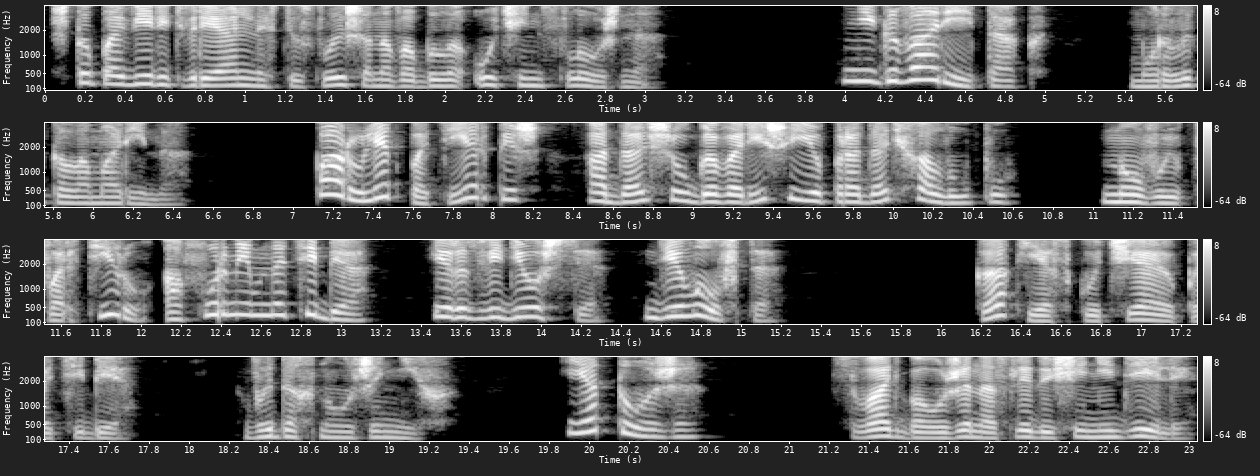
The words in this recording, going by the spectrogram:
что поверить в реальность услышанного было очень сложно. «Не говори так», — мурлыкала Марина. «Пару лет потерпишь, а дальше уговоришь ее продать халупу. Новую квартиру оформим на тебя, и разведешься. Делов-то. Как я скучаю по тебе, выдохнул жених. Я тоже. Свадьба уже на следующей неделе.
